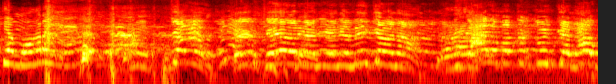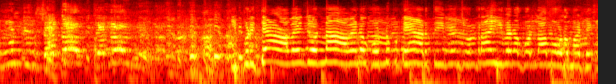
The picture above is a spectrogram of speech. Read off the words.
பத்தியா. இப்படித்தான் அவன் சொன்னா அவனை கொண்டு போட்டேன் அடுத்து இவன் சொல்றான் இவனை கொல்லாம விட மாட்டேன்.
